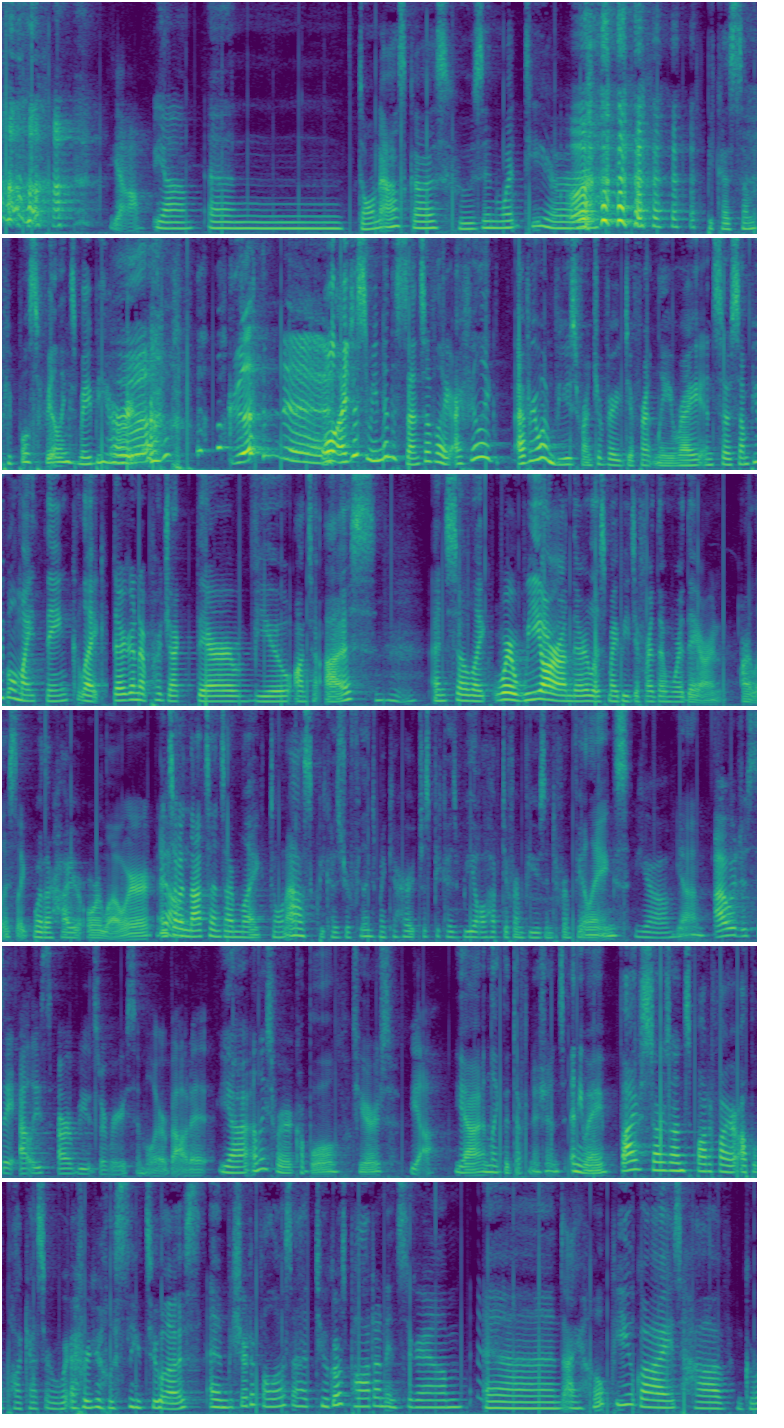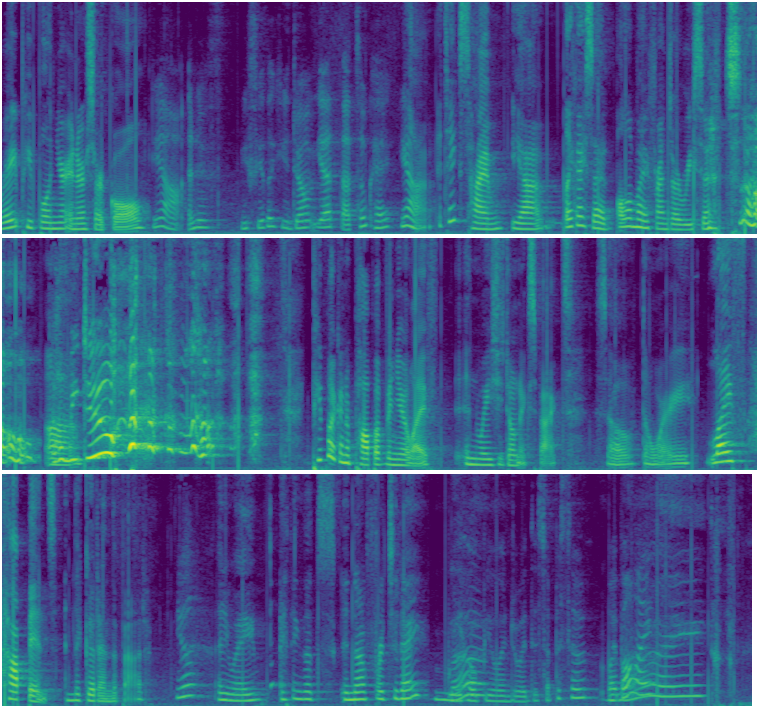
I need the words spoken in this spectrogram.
yeah. Yeah. And don't ask us who's in what tier. because some people's feelings may be hurt. Goodness. Well, I just mean in the sense of like, I feel like everyone views friendship very differently, right? And so some people might think like they're going to project their view onto us. Mm-hmm. And so, like, where we are on their list might be different than where they are on our list, like whether higher or lower. And so, in that sense, I'm like, don't ask because your feelings might get hurt just because we all have different views and different feelings. yeah. Yeah. I would just say at least our views are very similar about it. Yeah. At least for a couple tiers. Yeah. Yeah, and like the definitions. Anyway, five stars on Spotify or Apple Podcasts or wherever you're listening to us. And be sure to follow us at Too Girls Pod on Instagram. And I hope you guys have great people in your inner circle. Yeah. And if you feel like you don't yet, that's okay. Yeah, it takes time. Yeah, like I said, all of my friends are recent. So, Oh, uh, me too. people are going to pop up in your life in ways you don't expect. So, don't worry. Life happens in the good and the bad. yeah. Anyway, I think that's enough for today. We hope you enjoyed this episode. Bye-bye. Bye.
